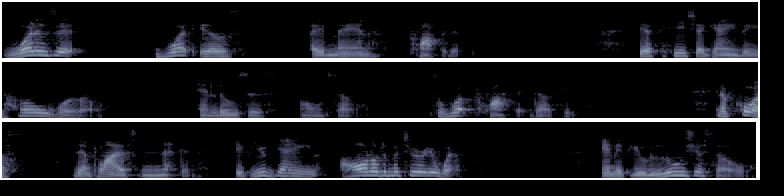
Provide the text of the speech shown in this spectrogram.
What is it? What is a man profiteth if he shall gain the whole world and lose his own soul? So, what profit does he? And of course, the implies nothing. If you gain all of the material wealth and if you lose your soul,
